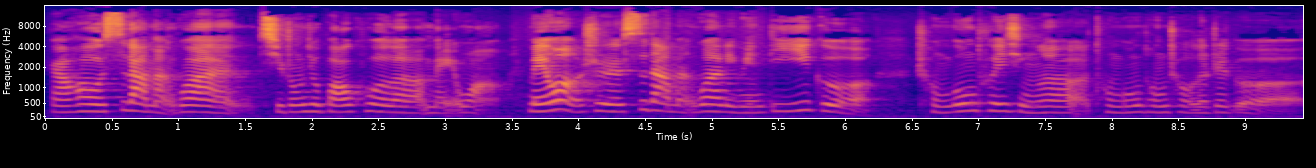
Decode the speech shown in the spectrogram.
然后四大满贯其中就包括了美网。美网是四大满贯里面第一个成功推行了同工同酬的这个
